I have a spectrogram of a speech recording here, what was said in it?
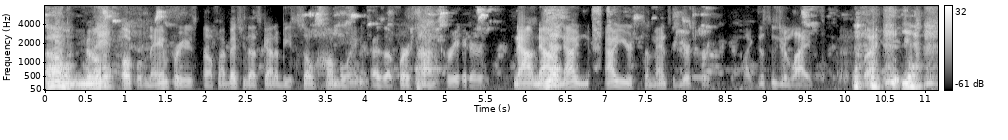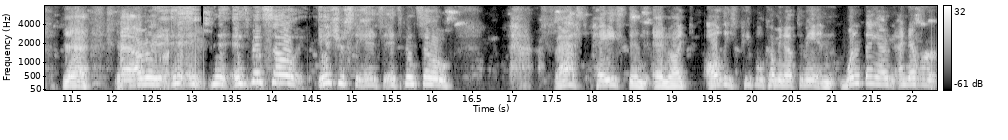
Oh man, local name for yourself. I bet you that's got to be so humbling as a first time creator. Now, now, Yeah. now, now you're cemented. You're like this is your life. Like, yeah, yeah, yeah. I mean, it, it, it's been so interesting. It's it's been so fast paced and and like all these people coming up to me. And one thing I, I never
